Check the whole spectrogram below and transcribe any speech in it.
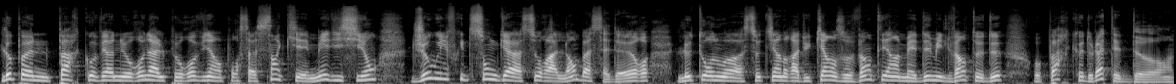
L'Open Park Auvergne-Rhône-Alpes revient pour sa cinquième édition. Joe Wilfried Songa sera l'ambassadeur. Le tournoi se tiendra du 15 au 21 mai 2022 au Parc de la Tête d'Or.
